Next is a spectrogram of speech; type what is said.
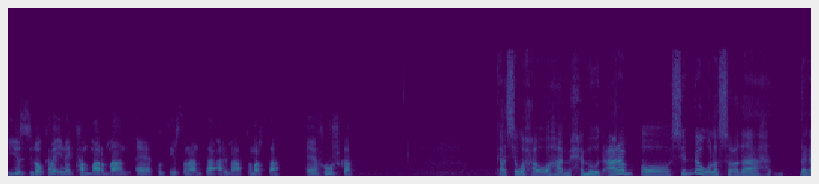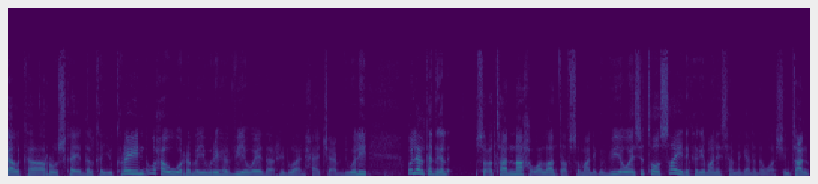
iyo sidoo kale inay ka maarmaan ku tiirsanaanta arrimaha tamarta ee ruushka. Kaasi waxa uu ahaa maxamuud carab oo si dhow ula socda dagaalka ruushka ee dalka ukraine. Waxa uu warramayay wariyaha v o eda ridwaan xaaji cabdiweli nagala socotaana waa laanta af soomaaliga. V o a si toosa idinkaga imaaneysaa magaalada washington.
